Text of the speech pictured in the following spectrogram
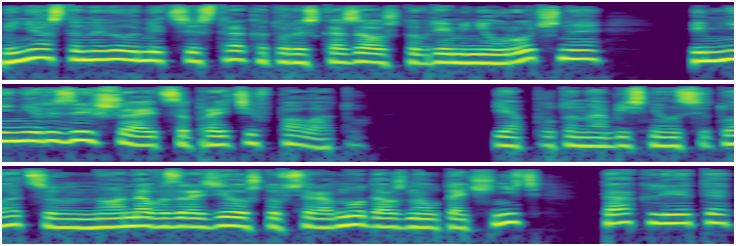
меня остановила медсестра, которая сказала, что время неурочное, и мне не разрешается пройти в палату. Я путанно объяснила ситуацию, но она возразила, что все равно должна уточнить, так ли это,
